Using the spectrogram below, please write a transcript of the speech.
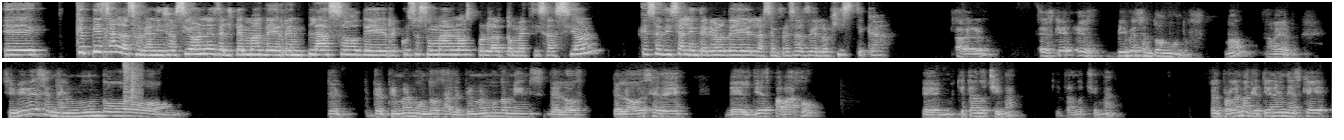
Eh, ¿Qué piensan las organizaciones del tema de reemplazo de recursos humanos por la automatización? ¿Qué se dice al interior de las empresas de logística? A ver, es que es, vives en dos mundos, ¿no? A ver, si vives en el mundo del, del, primer mundo, o sea, del primer mundo means de, los, de la OSD del 10 para abajo, eh, quitando China, quitando China, el problema que tienen es que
